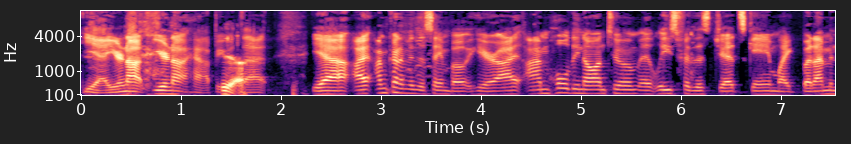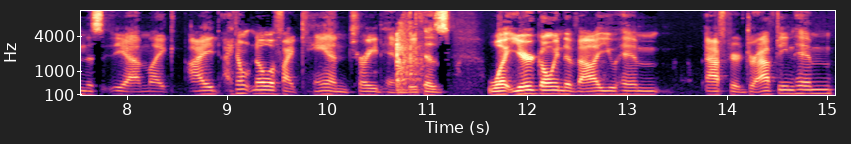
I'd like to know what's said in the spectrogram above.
Yeah, you're not you're not happy Yeah. with that. Yeah, I, I'm kind of in the same boat here. I, I'm holding on to him at least for this Jets game, like but I'm in this yeah, I'm like I, I don't know if I can trade him because what you're going to value him after drafting him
